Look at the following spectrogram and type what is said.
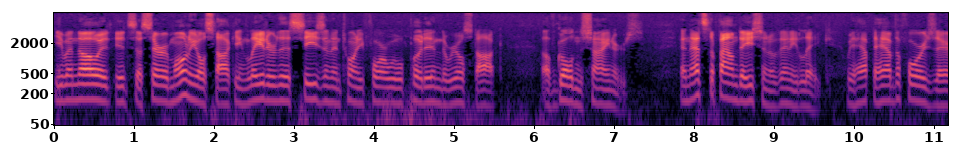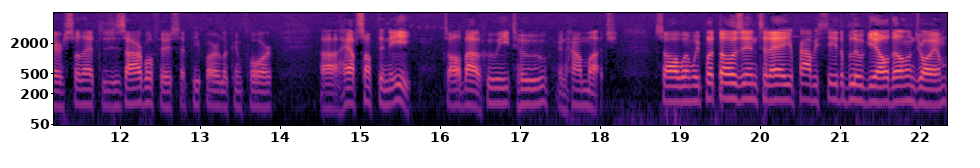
even though it, it's a ceremonial stocking, later this season in 24 we'll put in the real stock of golden shiners. And that's the foundation of any lake we have to have the forage there so that the desirable fish that people are looking for uh, have something to eat. It's all about who eats who and how much. So when we put those in today, you'll probably see the bluegill. They'll enjoy them,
